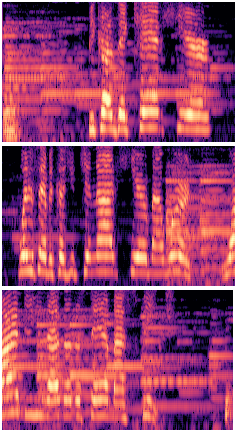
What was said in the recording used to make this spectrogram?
Yeah. because they can't hear what it said because you cannot hear my word. Why do you not understand my speech?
